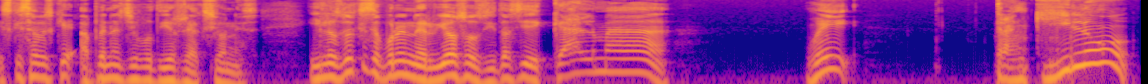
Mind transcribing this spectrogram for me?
es que sabes que apenas llevo 10 reacciones. Y los ves que se ponen nerviosos y tú así de calma. Güey, tranquilo.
